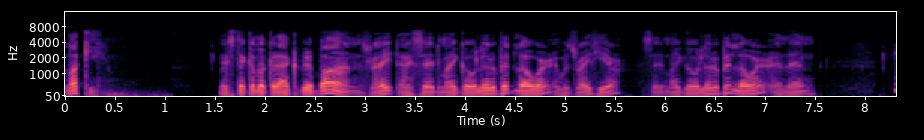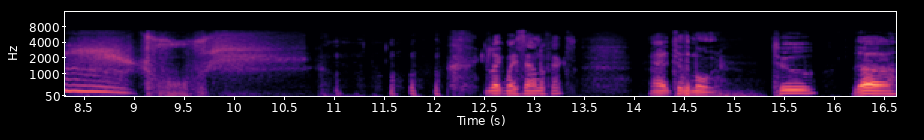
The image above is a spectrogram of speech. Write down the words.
lucky. Let's take a look at aggregate bonds, right? I said it might go a little bit lower. It was right here. I said it might go a little bit lower, and then. you like my sound effects? Right to the moon. To the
